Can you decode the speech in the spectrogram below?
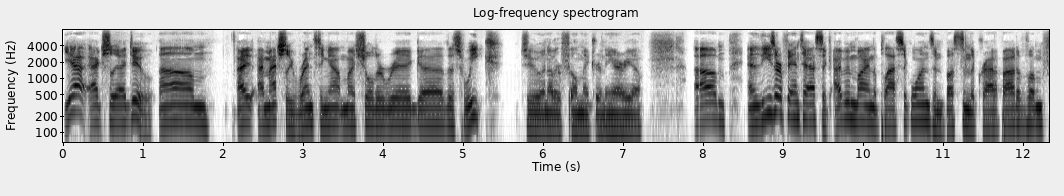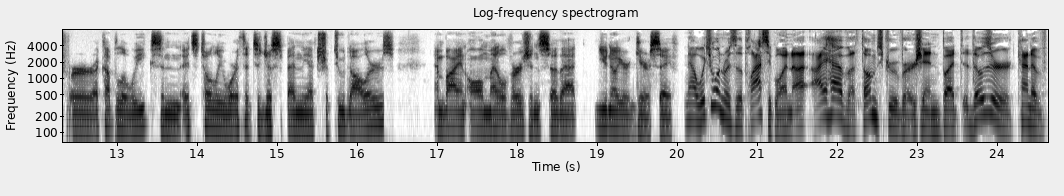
Yeah, actually, I do. Um, I, I'm actually renting out my shoulder rig uh, this week to another filmmaker in the area. Um, and these are fantastic. I've been buying the plastic ones and busting the crap out of them for a couple of weeks, and it's totally worth it to just spend the extra two dollars and buy an all metal version so that you know your gear's safe. Now, which one was the plastic one? I, I have a thumb screw version, but those are kind of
